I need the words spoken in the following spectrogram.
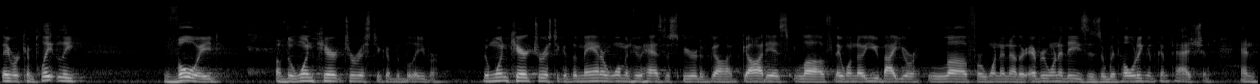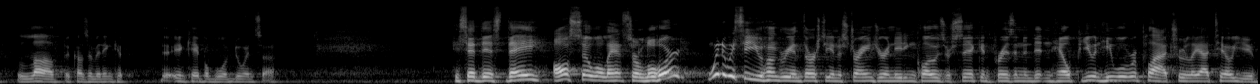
They were completely void of the one characteristic of the believer, the one characteristic of the man or woman who has the Spirit of God. God is love. They will know you by your love for one another. Every one of these is a withholding of compassion and love because of it inca- incapable of doing so. He said this, they also will answer, Lord, when do we see you hungry and thirsty and a stranger and needing clothes or sick in prison and didn't help you? And he will reply, Truly I tell you,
